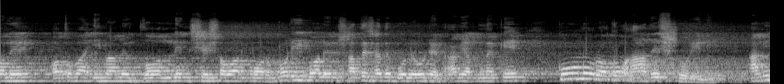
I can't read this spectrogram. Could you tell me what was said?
বলেন অথবা ইমামের দলিন শেষ হওয়ার পরপরই বলেন, সাথে সাথে বলে ওঠেন, আমি আপনাকে কোনো রকম আদেশ করিনি। আমি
